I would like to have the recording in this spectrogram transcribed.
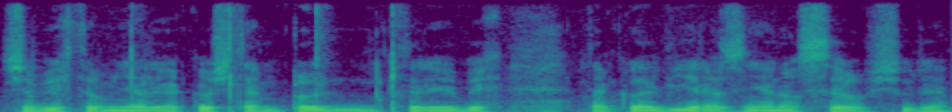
že bych to měl jako štempl, který bych takhle výrazně nosil všude.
